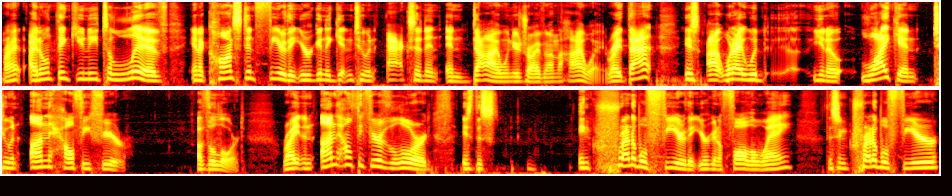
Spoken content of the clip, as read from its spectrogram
right? I don't think you need to live in a constant fear that you're going to get into an accident and die when you're driving on the highway, right? That is uh, what I would, uh, you know, liken to an unhealthy fear of the Lord, right? An unhealthy fear of the Lord is this incredible fear that you're going to fall away, this incredible fear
